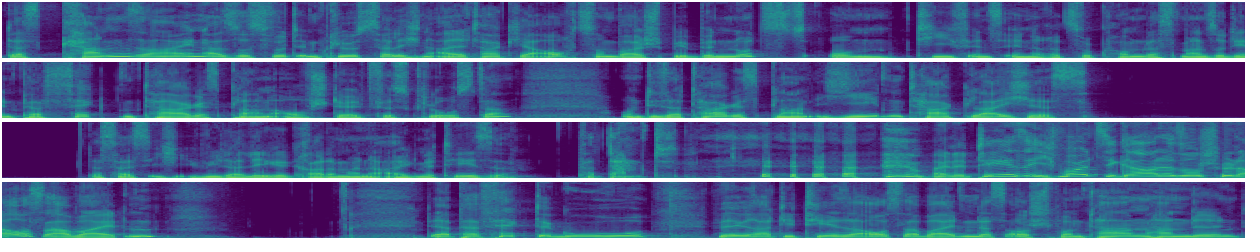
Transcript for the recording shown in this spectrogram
Das kann sein, also es wird im klösterlichen Alltag ja auch zum Beispiel benutzt, um tief ins Innere zu kommen, dass man so den perfekten Tagesplan aufstellt fürs Kloster und dieser Tagesplan jeden Tag gleich ist. Das heißt, ich widerlege gerade meine eigene These. Verdammt. meine These, ich wollte sie gerade so schön ausarbeiten. Der perfekte Guru will gerade die These ausarbeiten, dass aus spontanem Handeln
